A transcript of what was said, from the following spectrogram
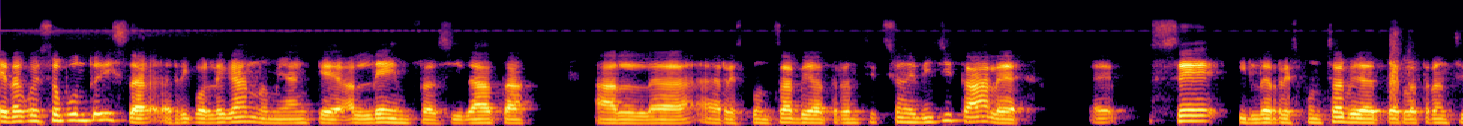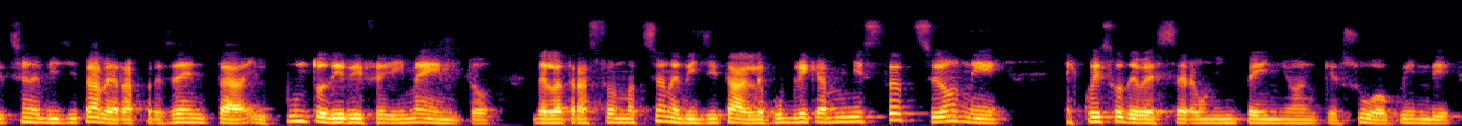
E da questo punto di vista, ricollegandomi anche all'enfasi data al eh, responsabile della transizione digitale, eh, se il responsabile per la transizione digitale rappresenta il punto di riferimento della trasformazione digitale delle pubbliche amministrazioni, e questo deve essere un impegno anche suo, quindi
